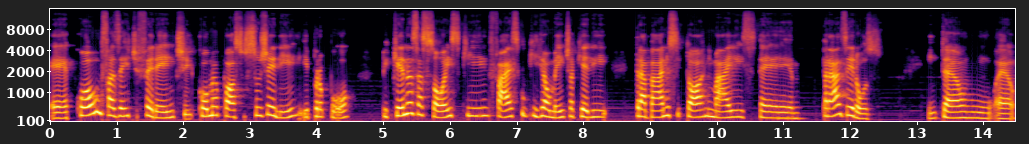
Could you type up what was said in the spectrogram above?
É, como fazer diferente, como eu posso sugerir e propor pequenas ações que faz com que realmente aquele trabalho se torne mais é, prazeroso. Então, é,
